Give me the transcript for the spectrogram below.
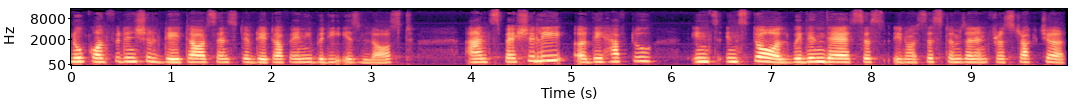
no confidential data or sensitive data of anybody is lost. And specially uh, they have to ins install within their you know systems and infrastructure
